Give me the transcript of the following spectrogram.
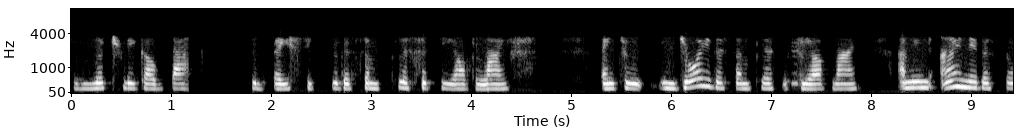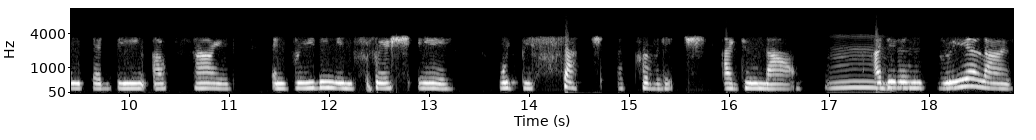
to literally go back to basic, to the simplicity of life and to enjoy the simplicity of life. I mean, I never thought that being outside and breathing in fresh air would be such a privilege. I do now. Mm. I didn't realize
